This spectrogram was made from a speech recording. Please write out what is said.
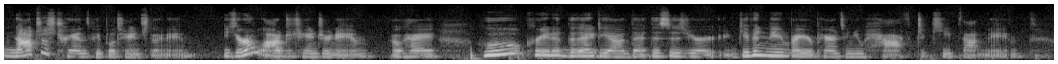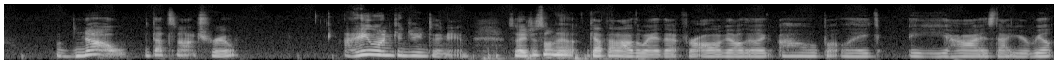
not just trans people change their name. You're allowed to change your name, okay? Who created the idea that this is your given name by your parents and you have to keep that name? No, that's not true. Anyone can change their name. So I just want to get that out of the way that for all of y'all, they're like, oh, but like, yeah, is that your real?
